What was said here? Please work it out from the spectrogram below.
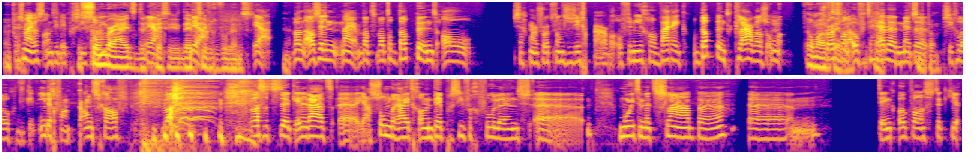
Volgens mij was het antidepressiva. Dus somberheid, depressie, depressieve ja. gevoelens. Ja. ja. want als in, nou ja, wat, wat op dat punt al zeg maar, een soort van zichtbaar was. Of in ieder geval waar ik op dat punt klaar was om om een soort van over te hebben met de hem. psycholoog die ik in ieder geval een kans gaf, was, was het stuk inderdaad uh, ja, somberheid, gewoon depressieve gevoelens, uh, moeite met slapen. Uh, ik denk ook wel een stukje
